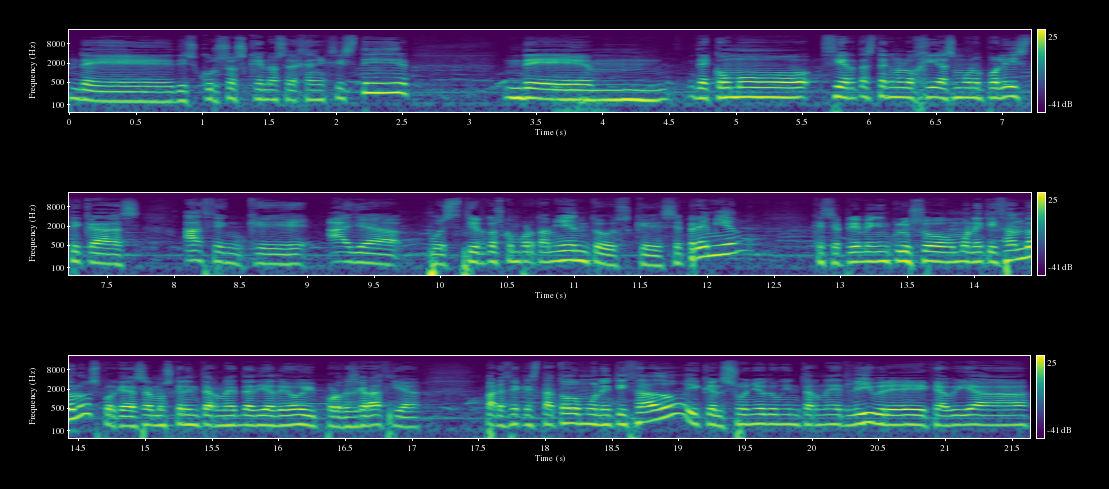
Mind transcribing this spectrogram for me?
de discursos que no se dejan existir, de, em, de cómo ciertas tecnologías monopolísticas hacen que haya pues ciertos comportamientos que se premian, que se premian incluso monetizándolos, porque ya sabemos que el Internet de a día de hoy, por desgracia, parece que está todo monetizado y que el sueño de un Internet libre que había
